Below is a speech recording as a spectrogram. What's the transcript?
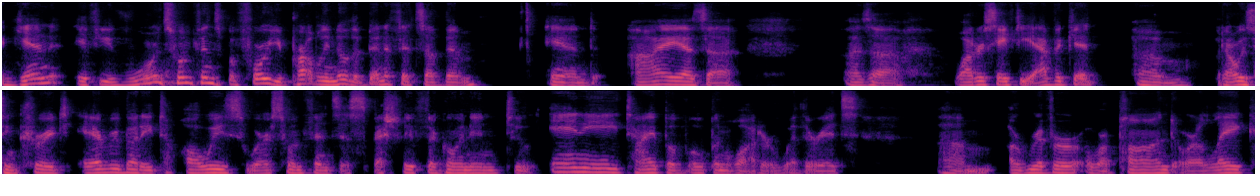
again, if you've worn swim fins before, you probably know the benefits of them. And I, as a, as a water safety advocate, um, would always encourage everybody to always wear swim fins, especially if they're going into any type of open water, whether it's um, a river or a pond or a lake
